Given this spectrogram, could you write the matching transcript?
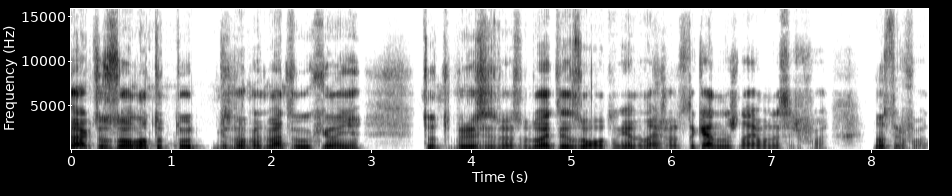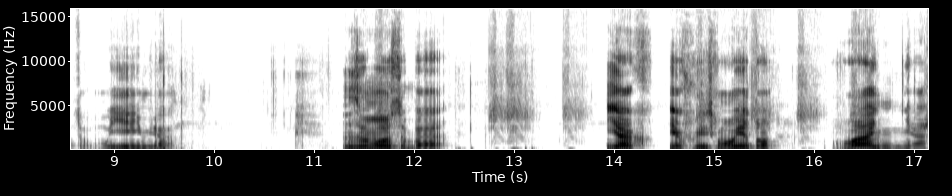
Так, тут золото, тут візьме предмети ухилення, тут переслідується. Давайте золото. Я не знаю, що це таке, але починаємо на серфа. На серфату. Моє ім'я. Назвемо себе як, як українська мова є, то Ваня.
